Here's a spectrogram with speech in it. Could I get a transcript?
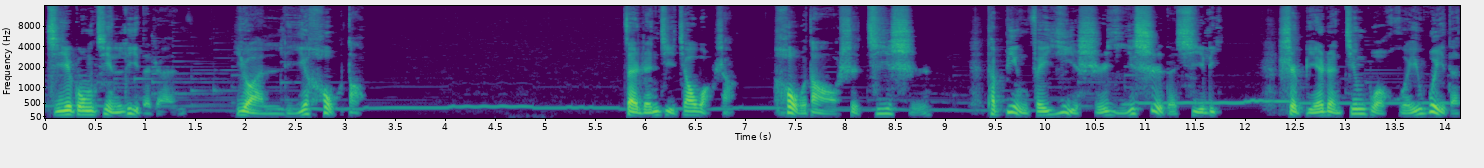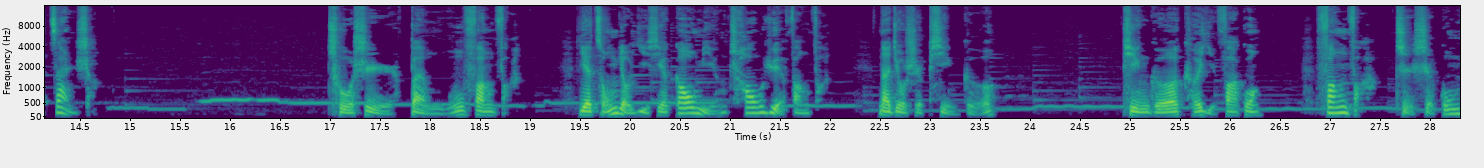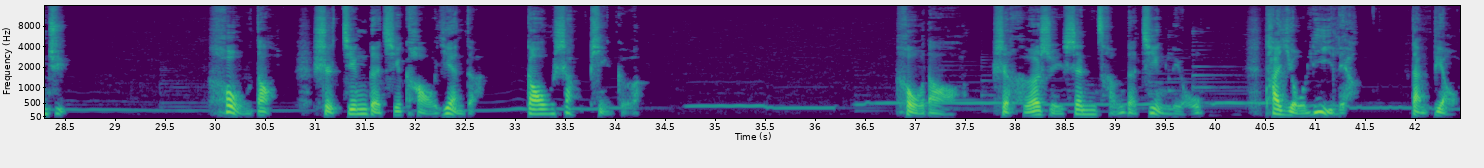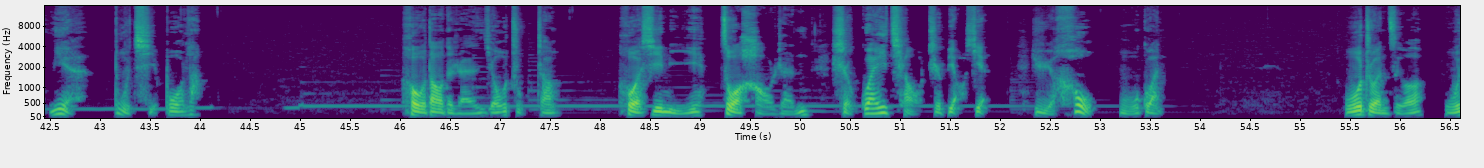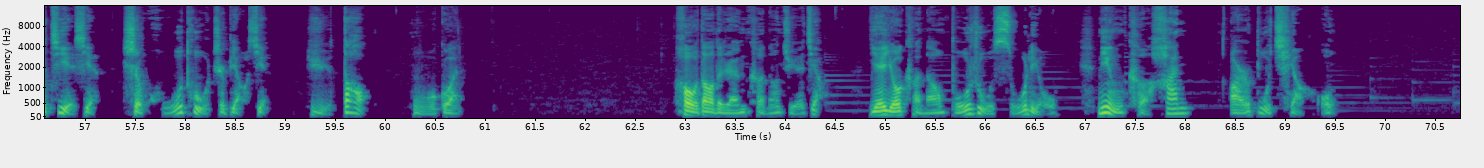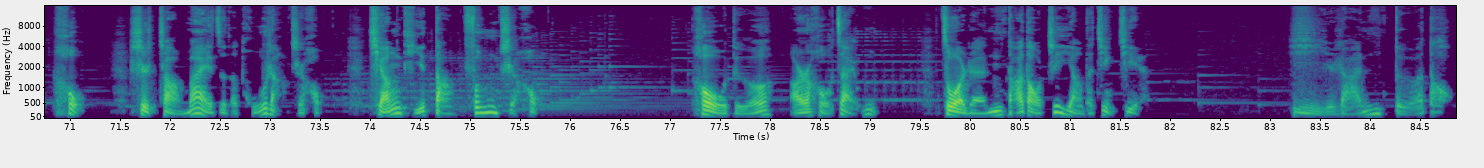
急功近利的人，远离厚道。在人际交往上，厚道是基石，它并非一时一世的犀利，是别人经过回味的赞赏。处事本无方法，也总有一些高明超越方法，那就是品格。品格可以发光，方法只是工具。厚道是经得起考验的高尚品格。厚道是河水深层的静流，它有力量，但表面不起波浪。厚道的人有主张，和稀泥做好人是乖巧之表现，与厚无关。无准则、无界限是糊涂之表现。与道无关。厚道的人可能倔强，也有可能不入俗流，宁可憨而不巧。厚是长麦子的土壤之后，墙体挡风之后。厚德而后在物，做人达到这样的境界，已然得道。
